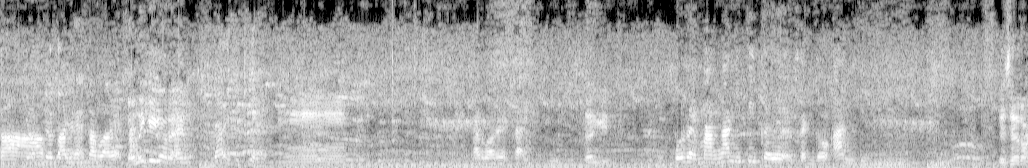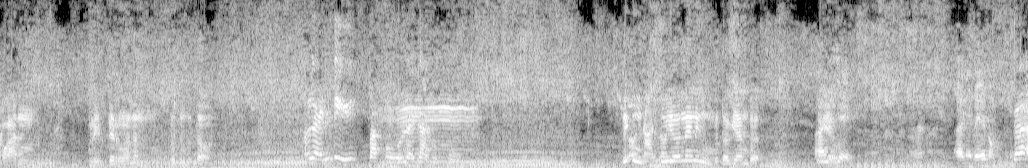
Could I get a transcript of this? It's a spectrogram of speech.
Kapan nek karo arek Lah niki kok rek. Ndak itu dia. Hmm, karo arek saiki. lah nggih. Mangan iki kaya sendokan iki. Biasa rokokan melintir ngoten, mboten beto. Oleh ndi paku oleh gak tuku. Niku Yo, nalon. tuyone niku beto ki Mbak. Iya. Ayo. Ane reno. Ndak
